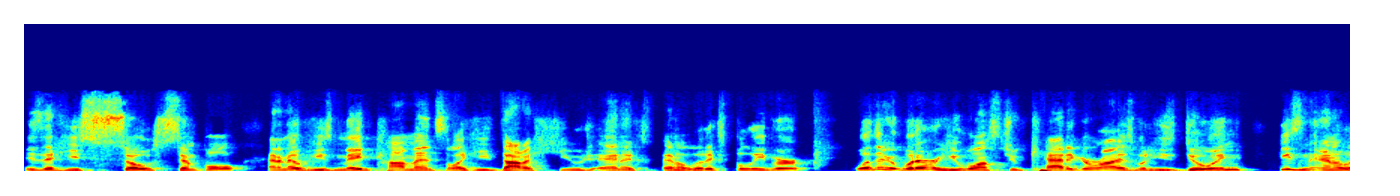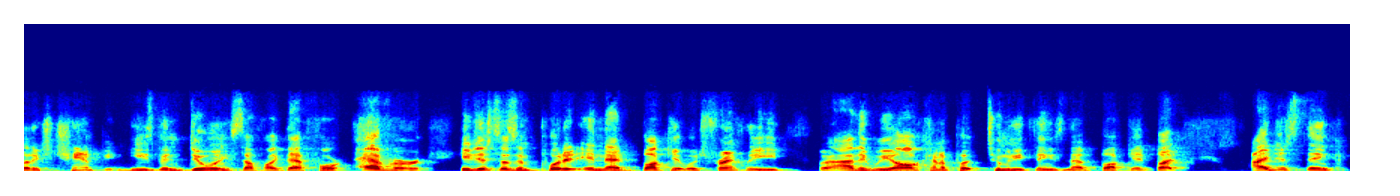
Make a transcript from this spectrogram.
is that he's so simple. And I know he's made comments like he's not a huge analytics believer. Whether whatever he wants to categorize what he's doing, he's an analytics champion. He's been doing stuff like that forever. He just doesn't put it in that bucket, which frankly, I think we all kind of put too many things in that bucket. But I just think,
